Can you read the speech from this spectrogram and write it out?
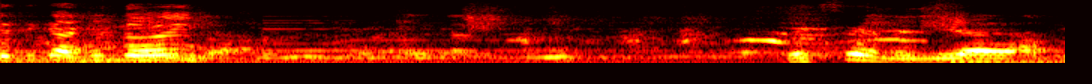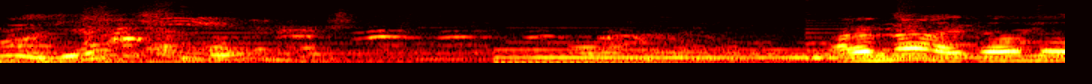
এদিকে আসেন তো দেখছেন? আপনি ওই যে। আরে না এটা হলো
